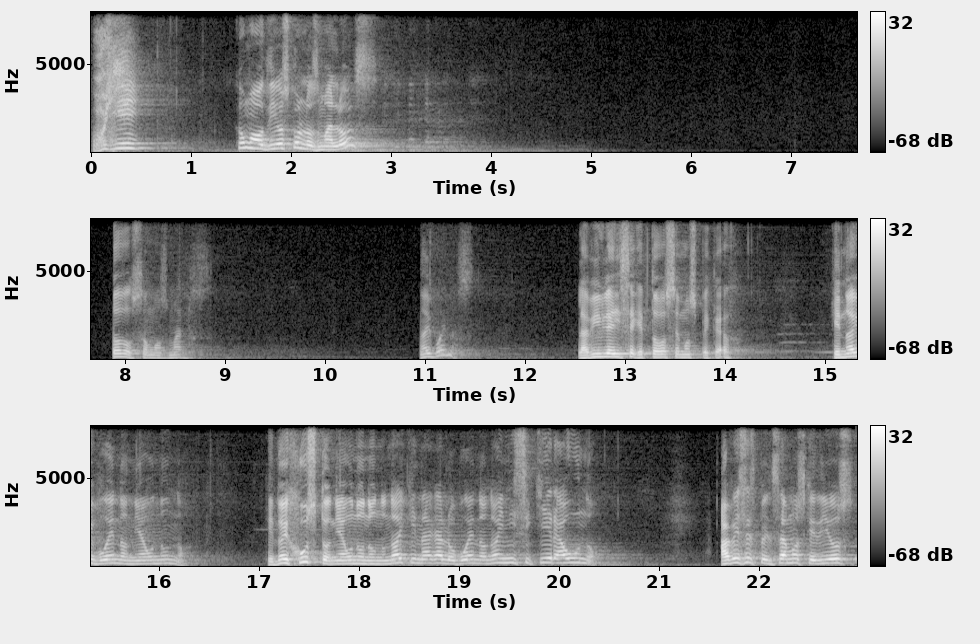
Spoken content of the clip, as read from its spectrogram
Oye, ¿Cómo Dios con los malos? Todos somos malos. No hay buenos. La Biblia dice que todos hemos pecado. Que no hay bueno ni a un uno. Que no hay justo ni a un uno. No hay quien haga lo bueno. No hay ni siquiera uno. A veces pensamos que Dios,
